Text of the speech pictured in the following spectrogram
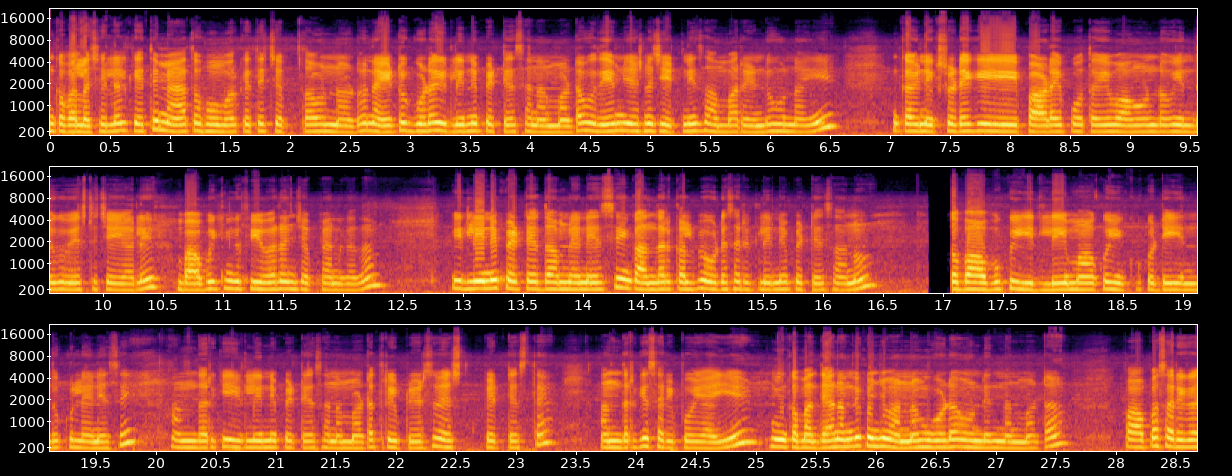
ఇంకా వాళ్ళ చెల్లెలకి అయితే మ్యాథ్ హోంవర్క్ అయితే చెప్తా ఉన్నాడు. నైట్ కూడా ఇడ్లీనే పెట్టేశాను అనమాట ఉదయం చేసిన చట్నీ సాంబార్ రెండు ఉన్నాయి. ఇంకా అవి నెక్స్ట్ డేకి పాడైపోతాయి బాగుండవు ఎందుకు వేస్ట్ చేయాలి? బాబుకి ఇంకా ఫీవర్ అని చెప్పాను కదా. ఇడ్లీనే పెట్టేద్దాంలే అనేసి ఇంకా అందరు కలిపి ఒకటేసారి ఇడ్లీనే పెట్టేశాను. బాబుకు ఇడ్లీ మాకు ఇంకొకటి ఎందుకు లేనేసి అందరికీ ఇడ్లీనే పెట్టేశాను అనమాట త్రీ ప్లేట్స్ వేస్ట్ పెట్టేస్తే అందరికీ సరిపోయాయి. ఇంకా మధ్యాహ్నంది కొంచెం అన్నం కూడా ఉండిందనమాట పాప సరిగా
